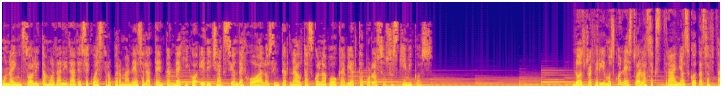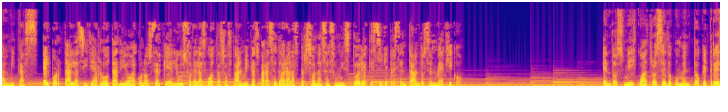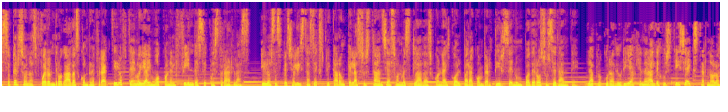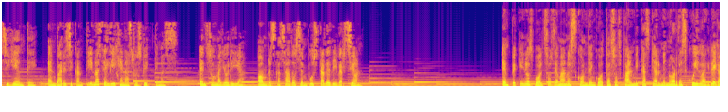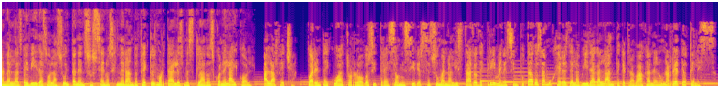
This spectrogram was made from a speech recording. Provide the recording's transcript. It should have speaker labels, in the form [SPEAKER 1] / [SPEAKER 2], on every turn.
[SPEAKER 1] Una insólita modalidad de secuestro permanece latente en México y dicha acción dejó a los internautas con la boca abierta por los usos químicos. Nos referimos con esto a las extrañas gotas oftálmicas. El portal La Silla Rota dio a conocer que el uso de las gotas oftálmicas para sedar a las personas es una historia que sigue presentándose en México. En 2004 se documentó que 13 personas fueron drogadas con refractilofteno y AIMO con el fin de secuestrarlas, y los especialistas explicaron que las sustancias son mezcladas con alcohol para convertirse en un poderoso sedante. La Procuraduría General de Justicia externó lo siguiente, en bares y cantinas eligen a sus víctimas. En su mayoría, hombres casados en busca de diversión. En pequeños bolsos de mano esconden gotas oftálmicas que al menor descuido agregan a las bebidas o las untan en sus senos generando efectos mortales mezclados con el alcohol. A la fecha, 44 robos y 13 homicidios se suman al listado de crímenes imputados a mujeres de la vida galante que trabajan en una red de hoteles.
